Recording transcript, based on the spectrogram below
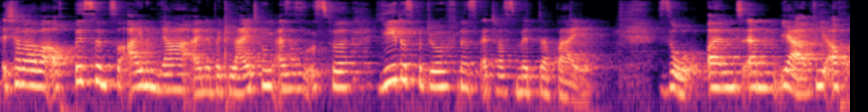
Ich habe aber auch bis hin zu einem Jahr eine Begleitung. Also es ist für jedes Bedürfnis etwas mit dabei. So, und ähm, ja, wie auch,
